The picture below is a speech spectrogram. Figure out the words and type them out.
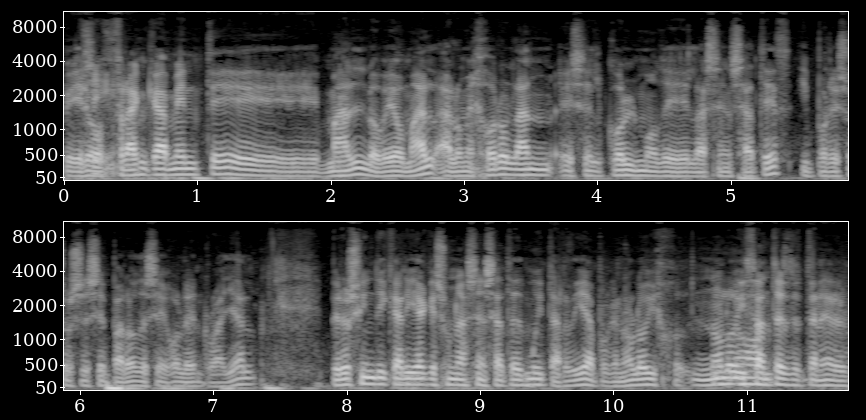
pero Sí. francamente eh, mal, lo veo mal. A lo mejor Hollande es el colmo de la sensatez y por eso se separó de Ségolène Royal. Pero eso indicaría que es una sensatez muy tardía, porque no lo, hizo, no lo hizo antes de tener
